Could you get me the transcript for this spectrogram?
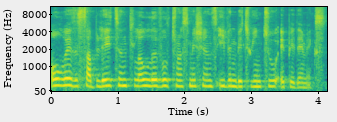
always a sublatent low-level transmissions even between two epidemics.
